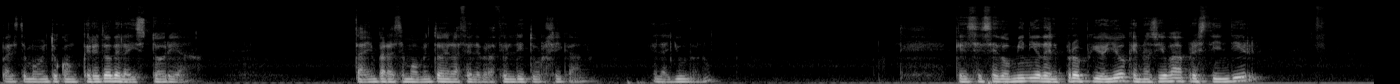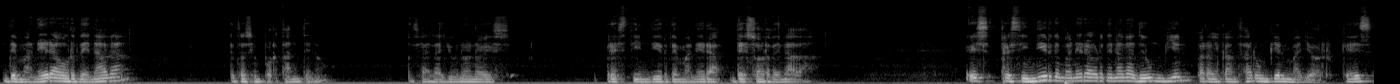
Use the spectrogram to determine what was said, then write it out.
para este momento concreto de la historia, también para este momento de la celebración litúrgica, el ayuno, ¿no? Que es ese dominio del propio yo que nos lleva a prescindir de manera ordenada. Esto es importante, ¿no? O sea, el ayuno no es prescindir de manera desordenada. Es prescindir de manera ordenada de un bien para alcanzar un bien mayor, que es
